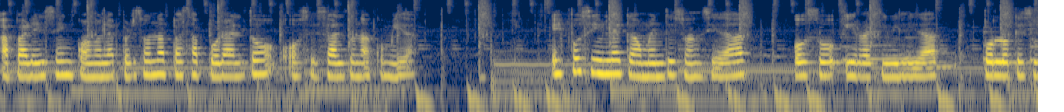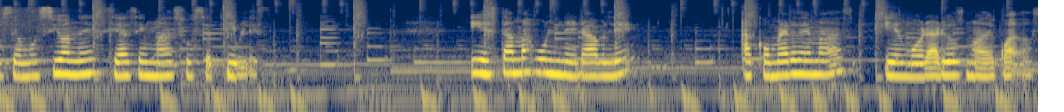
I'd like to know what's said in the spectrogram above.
aparecen cuando la persona pasa por alto o se salta una comida. Es posible que aumente su ansiedad o su irritabilidad, por lo que sus emociones se hacen más susceptibles y está más vulnerable a comer de más y en horarios no adecuados.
